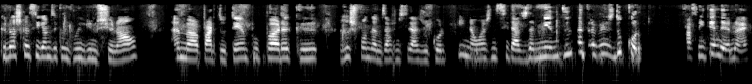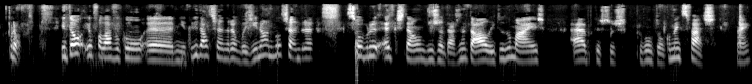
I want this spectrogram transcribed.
que nós consigamos aquele equilíbrio emocional a maior parte do tempo para que respondamos às necessidades do corpo e não às necessidades da mente através do corpo. Faço-me entender, não é? Pronto. Então eu falava com a minha querida Alexandra, um beijinho enorme, Alexandra, sobre a questão dos jantares de Natal e tudo mais, ah, porque as pessoas perguntam como é que se faz, não é?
